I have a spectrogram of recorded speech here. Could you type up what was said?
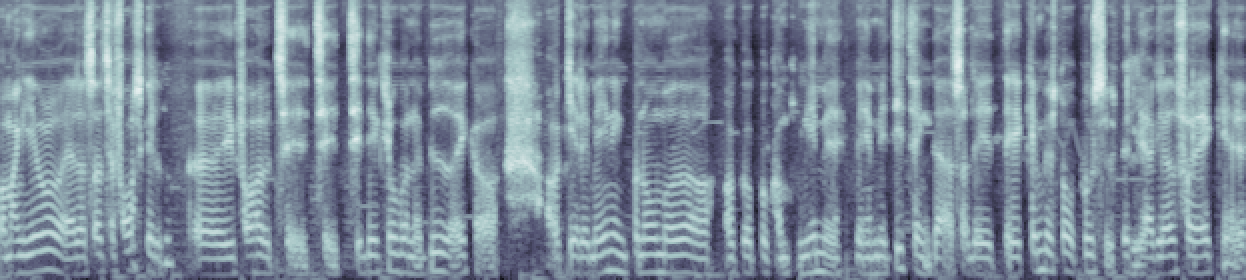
hvor mange euro er der så til forskel øh, i forhold til, til, til det, klubberne byder, ikke? Og, og giver det mening på nogen måde at, at gå på kompromis med, med, med de ting der. Så det, det er et kæmpe stort puslespil. Jeg er glad for, at jeg ikke, øh,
